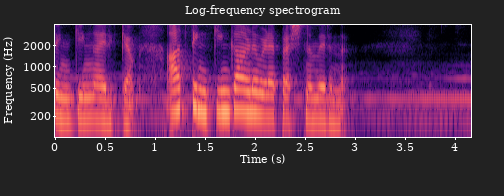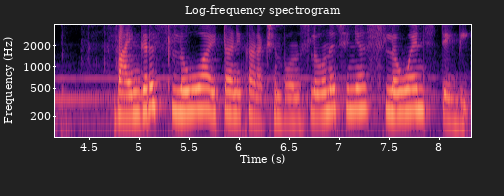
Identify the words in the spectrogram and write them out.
തിങ്കിങ് ആയിരിക്കാം. ആ തിങ്കിങ്ങാണ് ഇവിടെ പ്രശ്നം വരുന്നത്. ഭയങ്കര സ്ലോ ആയിട്ടാണ് ഈ കണക്ഷൻ പോകുന്നത്. സ്ലോ എന്ന് വെച്ച് കഴിഞ്ഞാൽ സ്ലോ ആൻഡ് സ്റ്റഡി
